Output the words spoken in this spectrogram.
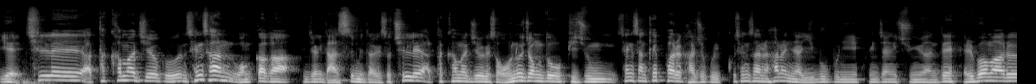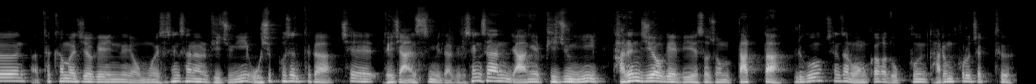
예, 칠레 아타카마 지역은 생산 원가가 굉장히 낮습니다. 그래서 칠레 아타카마 지역에서 어느 정도 비중 생산 캐파를 가지고 있고 생산을 하느냐 이 부분이 굉장히 중요한데 앨범알은 아타카마 지역에 있는 업무에서 생산하는 비중이 50%가 채 되지 않습니다. 그래서 생산량의 비중이 다른 지역에 비해서 좀 낮다. 그리고 생산 원가가 높은 다른 프로젝트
